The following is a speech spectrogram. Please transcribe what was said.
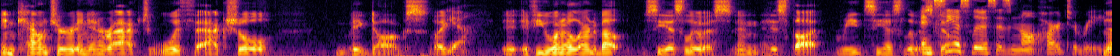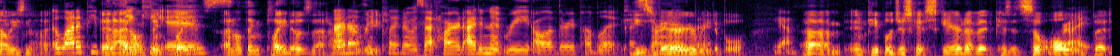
encounter and interact with the actual big dogs. Like, Yeah. if you want to learn about C.S. Lewis and his thought, read C.S. Lewis. And Don't- C.S. Lewis is not hard to read. No, he's not. A lot of people and think I don't he think Plato, is. I don't think Plato's that hard I don't think. Plato is that hard. I didn't read all of the Republic. He's very but- readable. Yeah. um, and people just get scared of it because it's so old. Right. But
